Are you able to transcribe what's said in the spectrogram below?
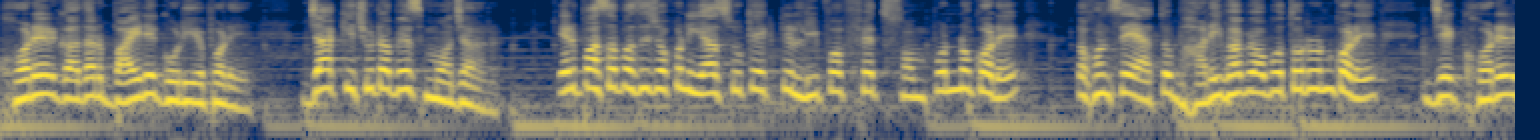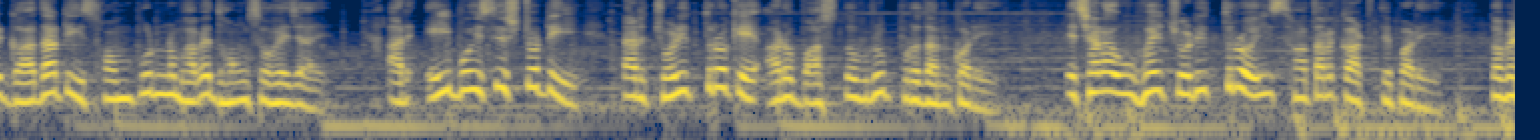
খড়ের গাদার বাইরে গড়িয়ে পড়ে, যা কিছুটা বেশ মজার। এর পাশাপাশি যখন ইয়াসুকে একটি লিপ অফ ফেথ সম্পন্ন করে, তখন সে এত ভারীভাবে অবতরণ করে যে ঘরের গাদাটি সম্পূর্ণভাবে ধ্বংস হয়ে যায়। আর এই বৈশিষ্ট্যটি তার চরিত্রকে আরও বাস্তব রূপ প্রদান করে। এছাড়া উভয় চরিত্রই সাঁতার কাটতে পারে, তবে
